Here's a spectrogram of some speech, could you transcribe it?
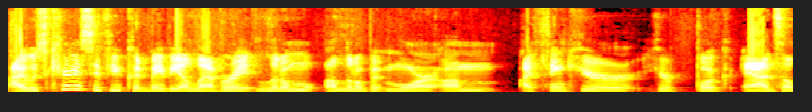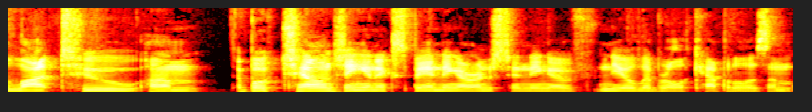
I was curious if you could maybe elaborate a little a little bit more. Um, I think your your book adds a lot to um, both challenging and expanding our understanding of neoliberal capitalism,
